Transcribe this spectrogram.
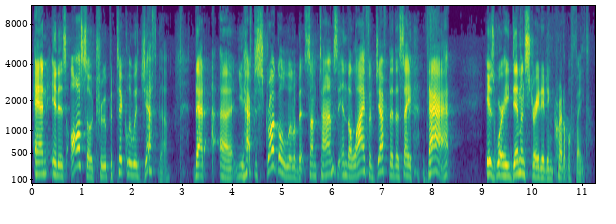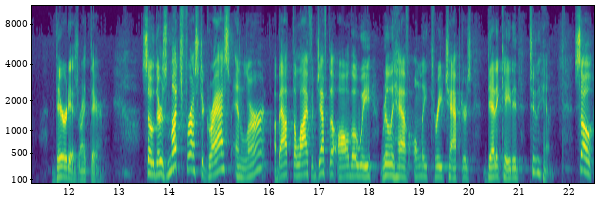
And it is also true, particularly with Jephthah, that uh, you have to struggle a little bit sometimes in the life of Jephthah to say that is where he demonstrated incredible faith. There it is, right there. So there's much for us to grasp and learn about the life of Jephthah, although we really have only three chapters dedicated to him. So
